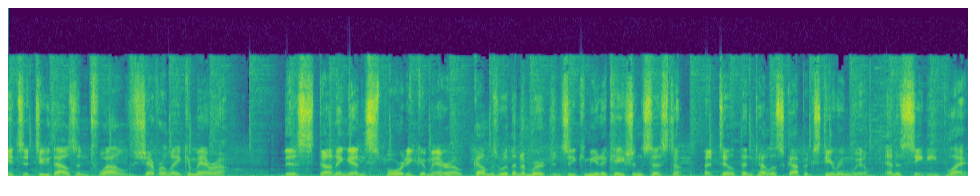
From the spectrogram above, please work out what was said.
It's a 2012 Chevrolet Camaro. This stunning and sporty Camaro comes with an emergency communication system, a tilt and telescopic steering wheel, and a CD player.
